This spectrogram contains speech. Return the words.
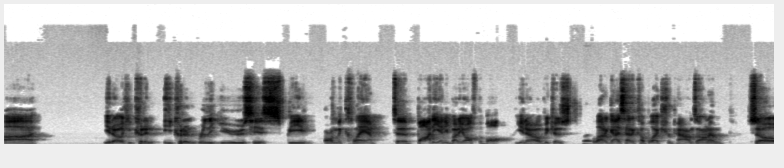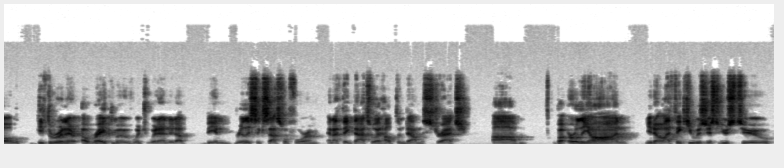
uh, you know, he couldn't he couldn't really use his speed on the clamp to body anybody off the ball. You know, because right. a lot of guys had a couple extra pounds on him, so he threw in a, a rake move, which would ended up being really successful for him, and I think that's what helped him down the stretch. Um, but early on, you know, I think he was just used to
